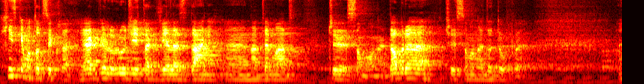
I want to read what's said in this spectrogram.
Chińskie motocykle. Jak wielu ludzi, tak wiele zdań e, na temat, czy są one dobre, czy są one do dupy. E,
